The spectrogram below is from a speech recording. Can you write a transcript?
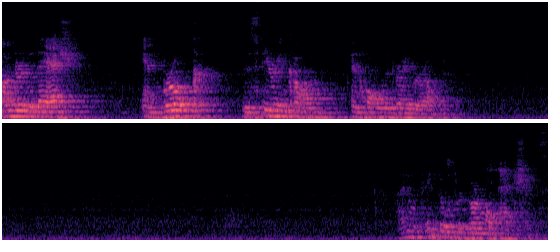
under the dash, and broke the steering column and hauled the driver out. I don't think those were normal actions.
